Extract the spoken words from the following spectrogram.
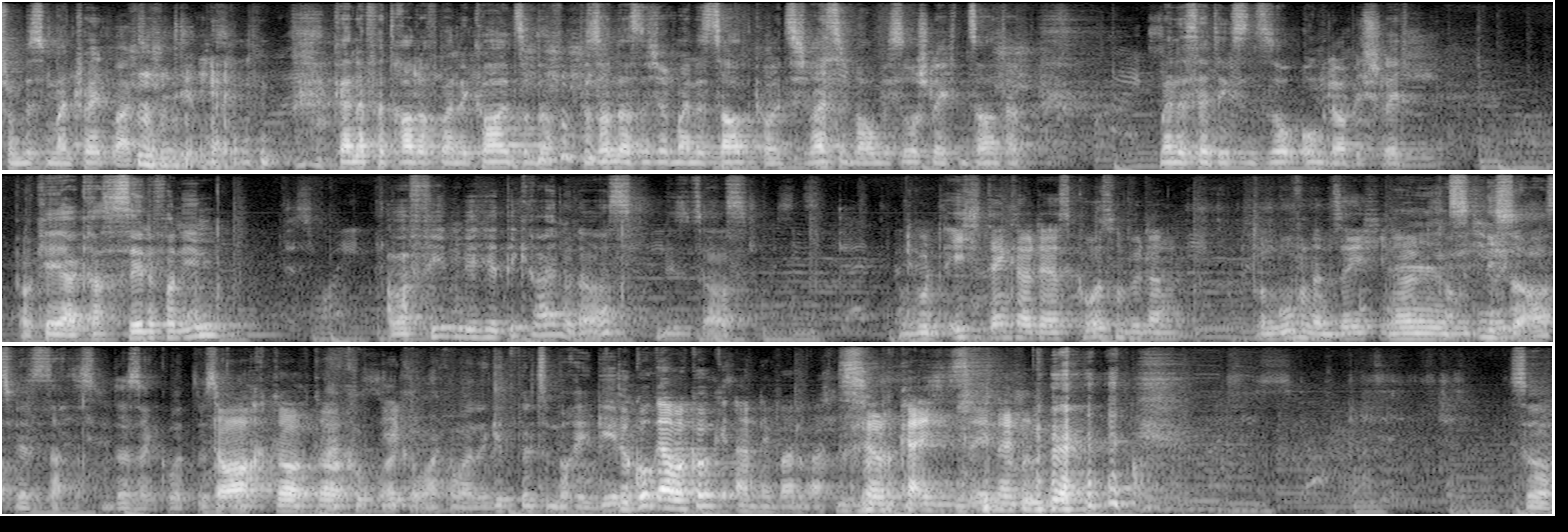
Das ist schon ein bisschen mein Trademark. Keiner vertraut auf meine Calls und auch besonders nicht auf meine Sound Calls. Ich weiß nicht, warum ich so schlechten Sound habe. Meine Settings sind so unglaublich schlecht. Okay, ja, krasse Szene von ihm. Aber feeden wir hier dick rein oder was? Wie sieht's aus? Gut, ich denke halt, er ist kurz und will dann so moven, dann sehe ich ihn. Nee, halt, komm sieht ich nicht weg. so aus, wie jetzt dachtest, dass er gut ist. Doch, doch, Ja, doch. guck mal, guck mal, guck mal. Da gibt- willst du doch hier Du geben. guck, aber guck. Ah, nee, warte mal. Das ist ja noch keine Szene. So,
